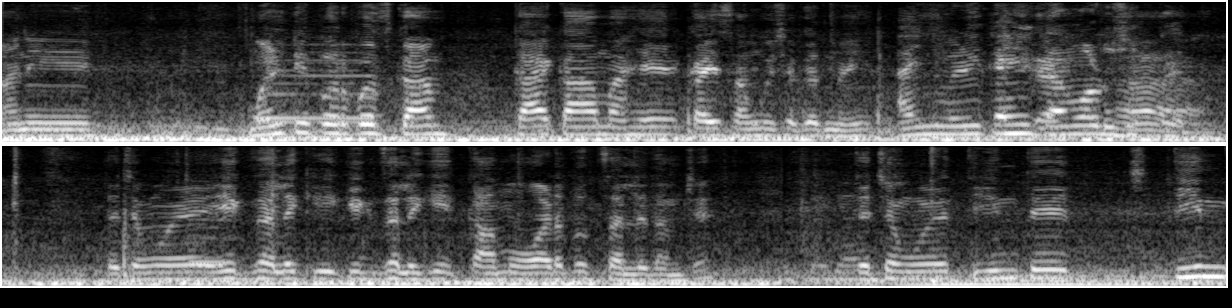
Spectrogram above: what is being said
आणि मल्टीपर्पज काम. काय काम आहे काही सांगू शकत नाही. ऐन वेळी काही काम वाढू शकतात. हा. त्याच्यामुळे एक झालं की एक एक झालं की काम वाढतच चाललेत आमचे. त्याच्यामुळे तीन ते तीन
